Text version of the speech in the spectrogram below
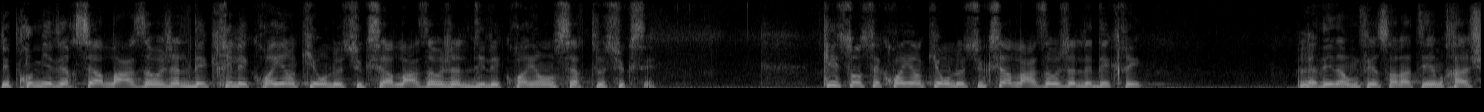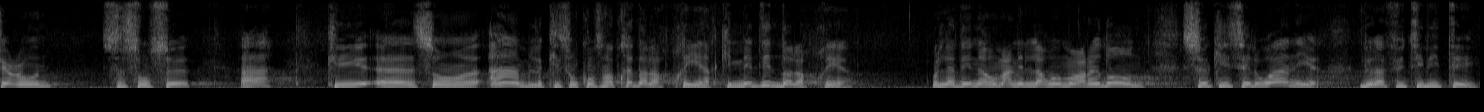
les premiers versets, Allah Azzawajal décrit les croyants qui ont le succès. Allah Azzawajal dit les croyants ont certes le succès. Qui sont ces croyants qui ont le succès? Allah Azzawajal les décrit. Ce sont ceux hein, qui euh, sont humbles, qui sont concentrés dans leur prière, qui méditent dans leur prière. Ceux qui s'éloignent de la futilité.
